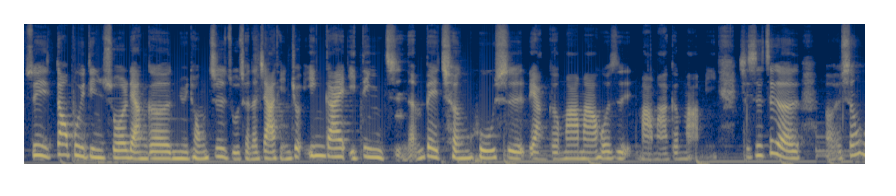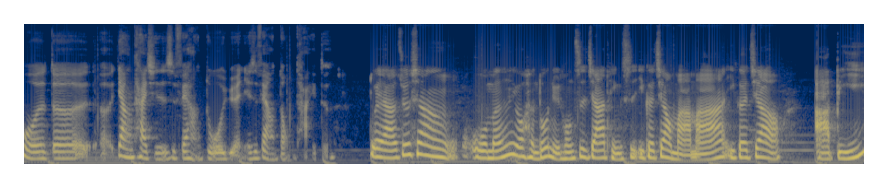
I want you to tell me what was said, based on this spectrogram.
所以倒不一定说两个女同志组成的家庭就应该一定只能被称呼是两个妈妈或是妈妈。跟妈咪，其实这个呃生活的呃样态其实是非常多元，也是非常动态的。对啊，就像我们有很多女同志家庭，是一个叫妈妈，一个叫阿比，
